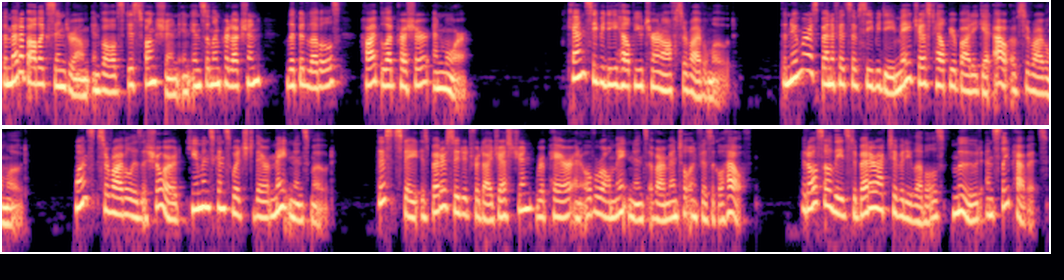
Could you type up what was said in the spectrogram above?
The metabolic syndrome involves dysfunction in insulin production, lipid levels, high blood pressure, and more. Can CBD help you turn off survival mode? The numerous benefits of CBD may just help your body get out of survival mode. Once survival is assured, humans can switch to their maintenance mode. This state is better suited for digestion, repair, and overall maintenance of our mental and physical health. It also leads to better activity levels, mood, and sleep habits.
